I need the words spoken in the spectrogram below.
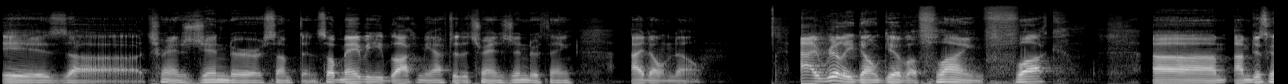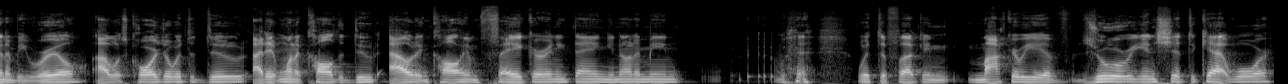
is uh, transgender or something. So maybe he blocked me after the transgender thing. I don't know. I really don't give a flying fuck. Um, I'm just gonna be real. I was cordial with the dude. I didn't want to call the dude out and call him fake or anything. You know what I mean? with the fucking mockery of jewelry and shit the cat wore.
